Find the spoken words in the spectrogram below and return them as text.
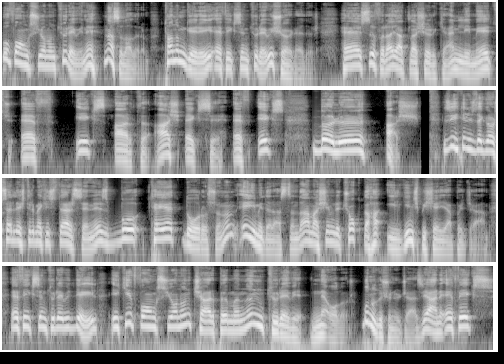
Bu fonksiyonun türevini nasıl alırım? Tanım gereği fx'in türevi şöyledir. h sıfıra yaklaşırken limit fx artı h eksi fx bölü h. Zihninizde görselleştirmek isterseniz bu teğet doğrusunun eğimidir aslında ama şimdi çok daha ilginç bir şey yapacağım. fx'in türevi değil, iki fonksiyonun çarpımının türevi ne olur? Bunu düşüneceğiz. Yani fx,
